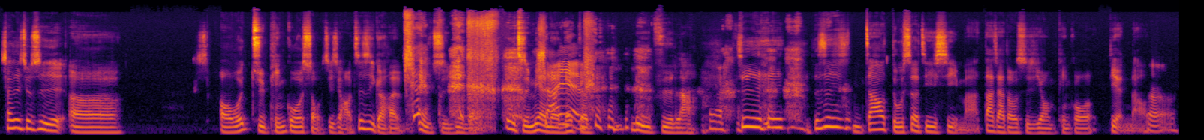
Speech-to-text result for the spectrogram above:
像是就是呃，哦，我举苹果手机就好，这是一个很物质面的 物质面的那个例子啦。就是就是你知道读设计系嘛，大家都是用苹果电脑，嗯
